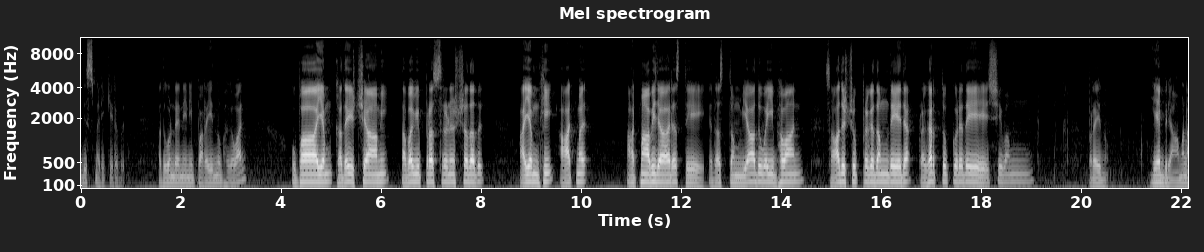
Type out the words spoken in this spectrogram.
വിസ്മരിക്കരുത്. അതുകൊണ്ട് തന്നെ ഇനി പറയുന്നു ഭഗവാൻ ഉപായം കഥയിഷ്യാമി തവ വിപ്രസൃണുഷതത് അയം ഹി ആത്മ ആത്മാവിചാരസ്തേ യഥസ്തം യാതു വൈ ഭവാൻ സാധുഷു പ്രകൃതം തേജ പ്രകർത്തുക്കുരതേ ശിവം. പറയുന്നു ഏ ബ്രാഹ്മണ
